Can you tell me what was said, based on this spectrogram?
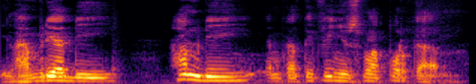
Ilham Riyadi, Hamdi, MKTV News melaporkan.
